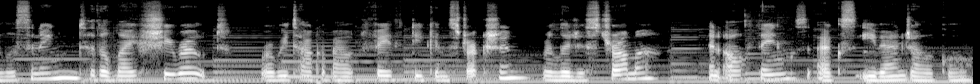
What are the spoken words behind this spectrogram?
listening to The Life She Wrote, where we talk about faith deconstruction, religious trauma, and all things ex evangelical.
